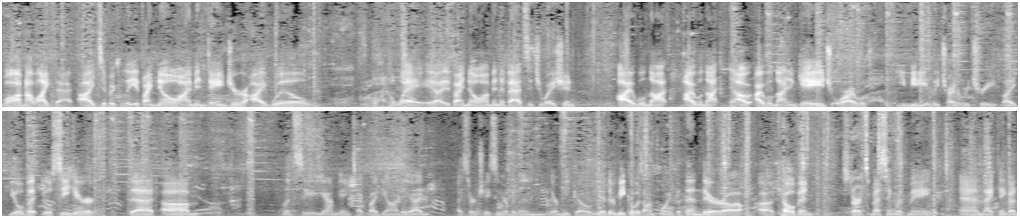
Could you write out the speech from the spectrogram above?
Well, I'm not like that. I typically, if I know I'm in danger, I will walk away. If I know I'm in a bad situation, I will not. I will not. I, I will not engage, or I will immediately try to retreat. Like you'll you'll see here that. Um, let's see. Yeah, I'm getting attacked by Deande. I I start chasing her, but then their Miko, yeah, their Miko is on point, but then their uh, uh, Kelvin starts messing with me, and I think a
